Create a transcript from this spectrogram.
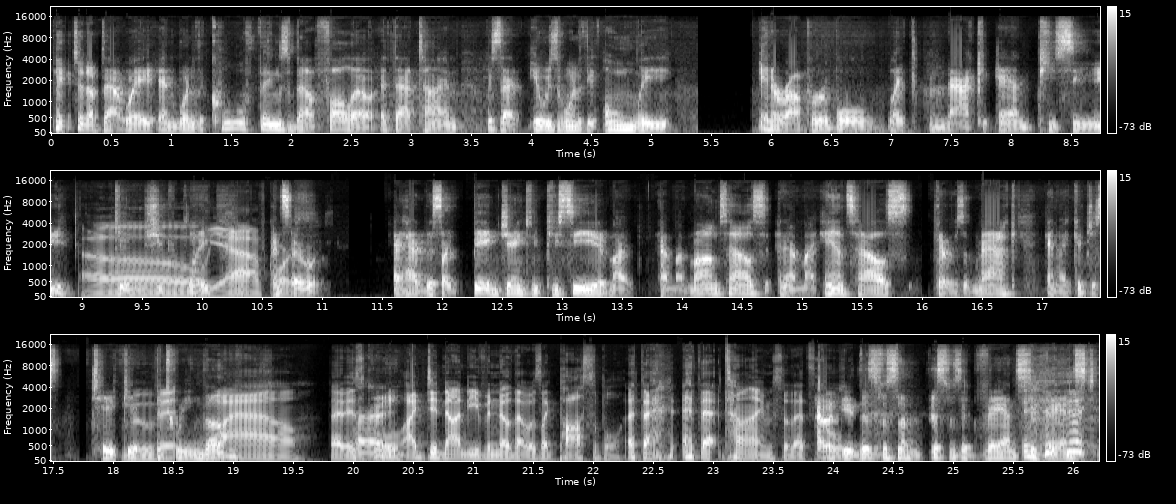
picked it up that way. And one of the cool things about Fallout at that time was that it was one of the only interoperable like Mac and PC oh games you could play. yeah of And course so I had this like big janky PC at my at my mom's house and at my aunt's house. There was a Mac, and I could just take Move it between them. Wow. That is Uh, cool. I did not even know that was like possible at that at that time. So that's Oh, cool. dude, this was some. This was advanced, advanced.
